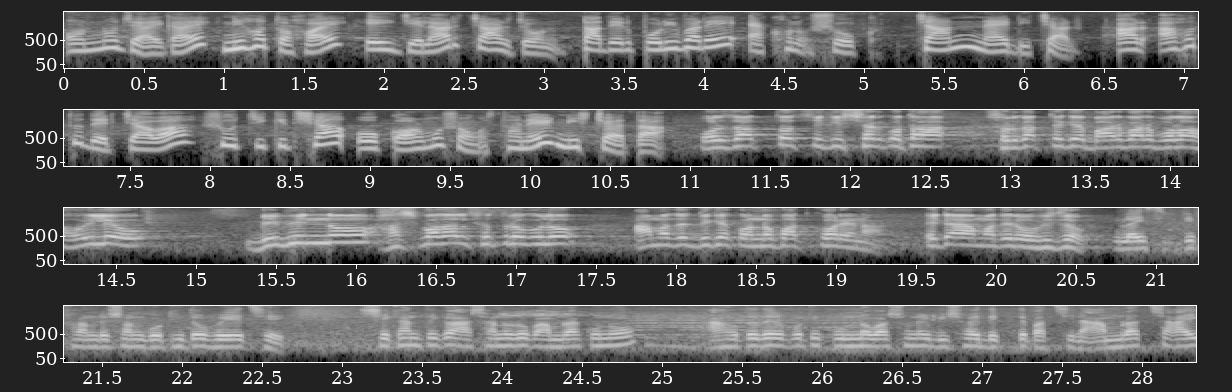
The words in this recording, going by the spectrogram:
অন্য জায়গায় নিহত হয় এই জেলার চারজন। তাদের পরিবারে এখনও শোক। চান ন্যায় বিচার। আর আহতদের চাওয়া সুচিকিৎসা ও কর্মসংস্থানের নিশ্চয়তা। পর্যাপ্ত চিকিৎসার কথা সরকার থেকে বারবার বলা হইলেও বিভিন্ন হাসপাতাল সূত্রগুলো আমাদের দিকে কর্ণপাত করে না। এটা আমাদের অভিযোগ। জুলাই সিটি ফাউন্ডেশন গঠিত হয়েছে। সেখান থেকে আশানুরূপ আমরা কোনো আহতদের প্রতি পুনর্বাসনের বিষয় দেখতে পাচ্ছি না। আমরা চাই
